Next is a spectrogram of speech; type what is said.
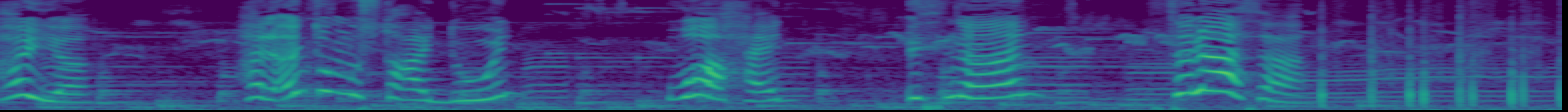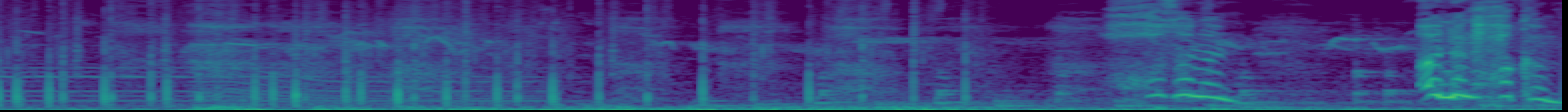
هيا هل أنتم مستعدون؟ واحد اثنان ثلاثة حسنا أنا الحكم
